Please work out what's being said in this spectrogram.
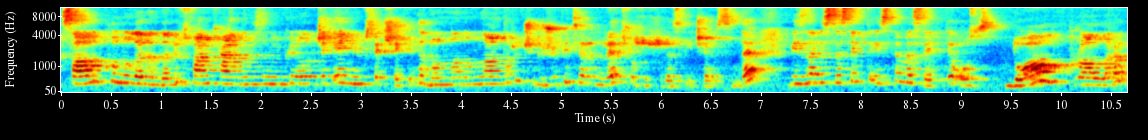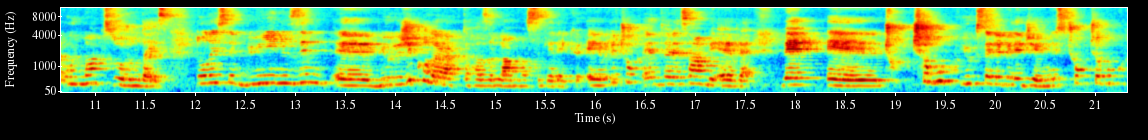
sağlık konularında lütfen kendinizi mümkün olabilecek en yüksek şekilde donanımlandırın. Çünkü Jüpiter'in retrosu süresi içerisinde bizler istesek de istemesek de o doğal kurallara uymak zorundayız. Dolayısıyla bünyenizin e, biyolojik olarak da hazırlanması gerekiyor. Evre çok enteresan bir evre ve e, çok çabuk yükselebileceğiniz, çok çabuk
